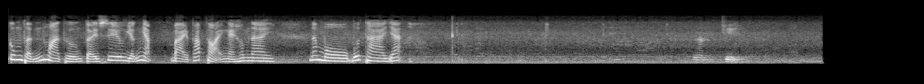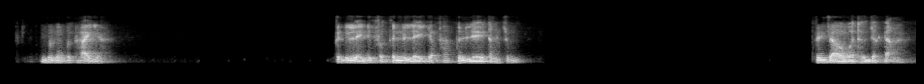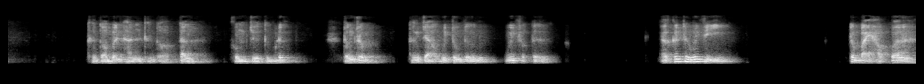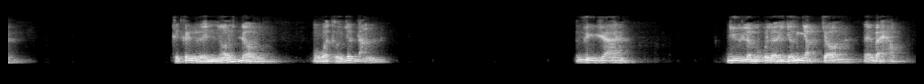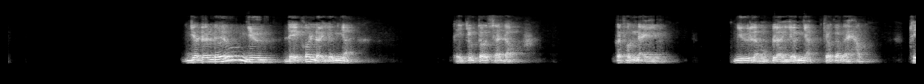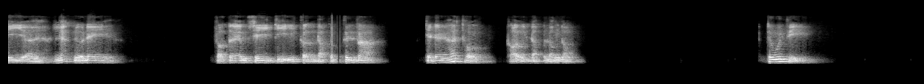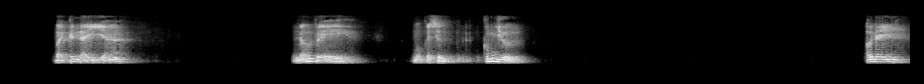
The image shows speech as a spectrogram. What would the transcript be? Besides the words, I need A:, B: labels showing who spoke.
A: cung thỉnh Hòa Thượng Tuệ Siêu dẫn nhập bài Pháp thoại ngày hôm nay. Nam Mô Bút Tha Giá.
B: Nam Mô Bút Tha Giá. Kính đi lễ Đức Phật, kính đi lễ giáo Pháp, kính lễ Tăng chúng. Kính chào và Thượng Giác Đẳng Thượng tọa Bên Hạnh, Thượng tọa Hợp Tân Cùng chư tu Đức. Trong rừng Thân chào quý tu nữ, quý Phật tử. À, Kính thưa quý vị Trong bài học à, Thì cái người nói đầu Một Hòa Thượng Giác Đẳng Ghi ra Như là một cái lời dẫn nhập cho cái bài học. Do đó nếu như để có lời dẫn nhập Thì chúng tôi sẽ đọc Cái phần này Như là một lời dẫn nhập cho cái bài học. Thì uh, lát nữa đây Phật tử MC chỉ cần đọc cái kinh văn Cho đến hết thôi Khỏi đọc đoạn đầu. Thưa quý vị Bài kinh này uh, Nói về một cái sự cúng dường. Ở đây,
